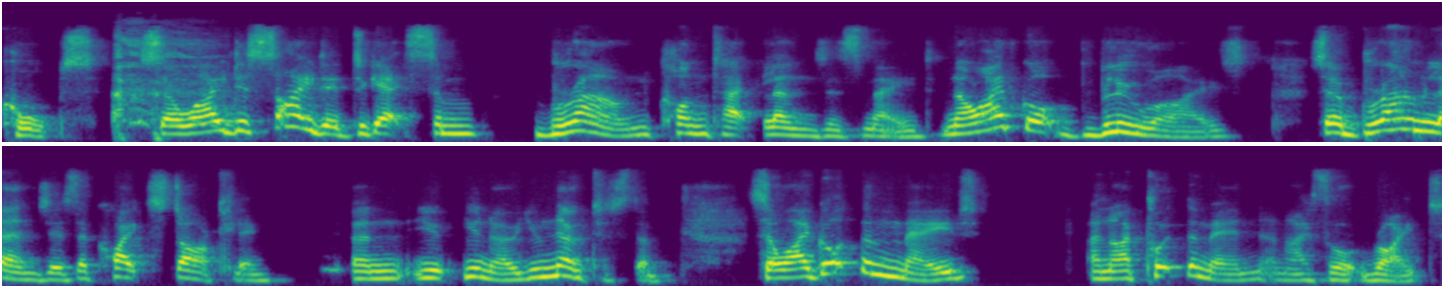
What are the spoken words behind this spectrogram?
corpse. So I decided to get some brown contact lenses made. Now I've got blue eyes, so brown lenses are quite startling, and you you know you notice them. So I got them made, and I put them in, and I thought, right,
